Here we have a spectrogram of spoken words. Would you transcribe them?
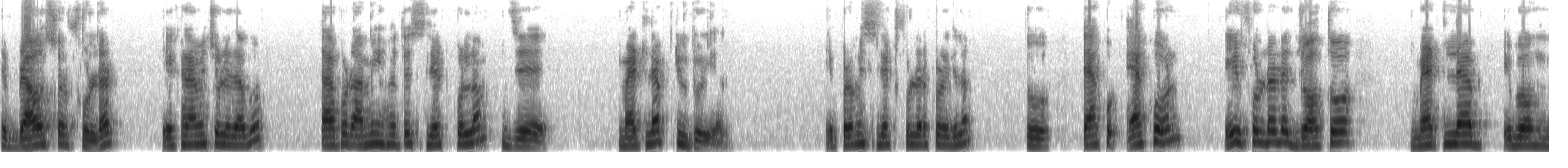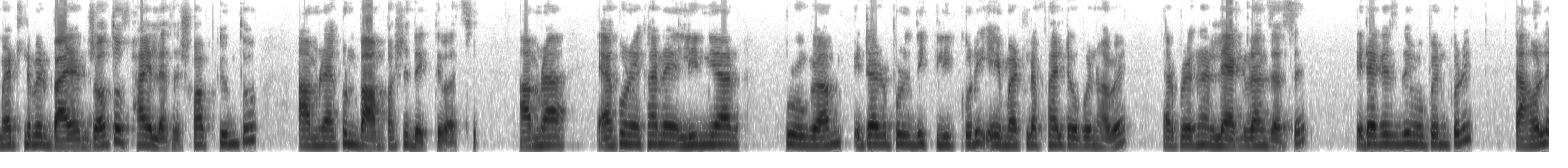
যে ব্রাউজার ফোল্ডার এখানে আমি চলে যাব। তারপর আমি হয়তো সিলেক্ট করলাম যে ম্যাটল্যাব টিউটোরিয়াল এরপর আমি সিলেক্ট ফোল্ডার করে দিলাম। তো এখন এই ফোল্ডারে যত ম্যাটল্যাব এবং ম্যাটল্যাবের বাইরের যত ফাইল আছে, সব কিন্তু আমরা এখন বাম পাশে দেখতে পাচ্ছি। আমরা এখন এখানে লিনিয়ার প্রোগ্রাম এটার উপর যদি ক্লিক করি, এই ম্যাটল্যাব ফাইলটা ওপেন হবে। তারপর এখানে ল্যাগ্রাঞ্জ আছে। এটাকে যদি ওপেন করি, তাহলে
